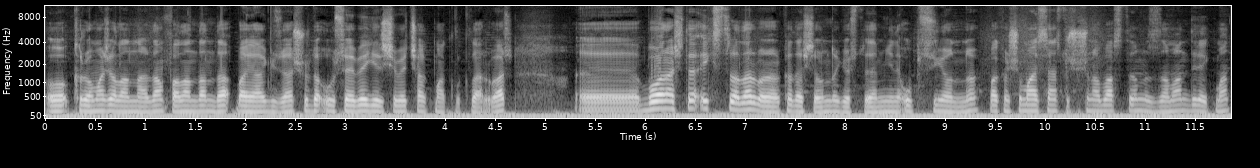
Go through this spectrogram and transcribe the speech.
o kromaj alanlardan falandan da bayağı güzel. Şurada USB girişi ve çakmaklıklar var. Ee, bu araçta ekstralar var arkadaşlar. Onu da göstereyim. Yine opsiyonlu. Bakın şu MySense tuşu şuna bastığımız zaman direktman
